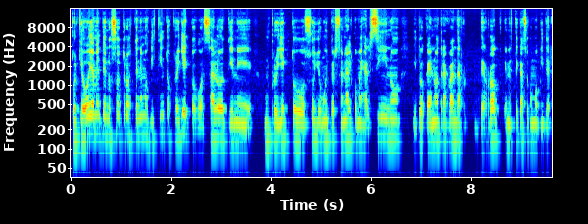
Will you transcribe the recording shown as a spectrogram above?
porque obviamente nosotros tenemos distintos proyectos. Gonzalo tiene un proyecto suyo muy personal como es Alcino y toca en otras bandas de rock, en este caso como Peter,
